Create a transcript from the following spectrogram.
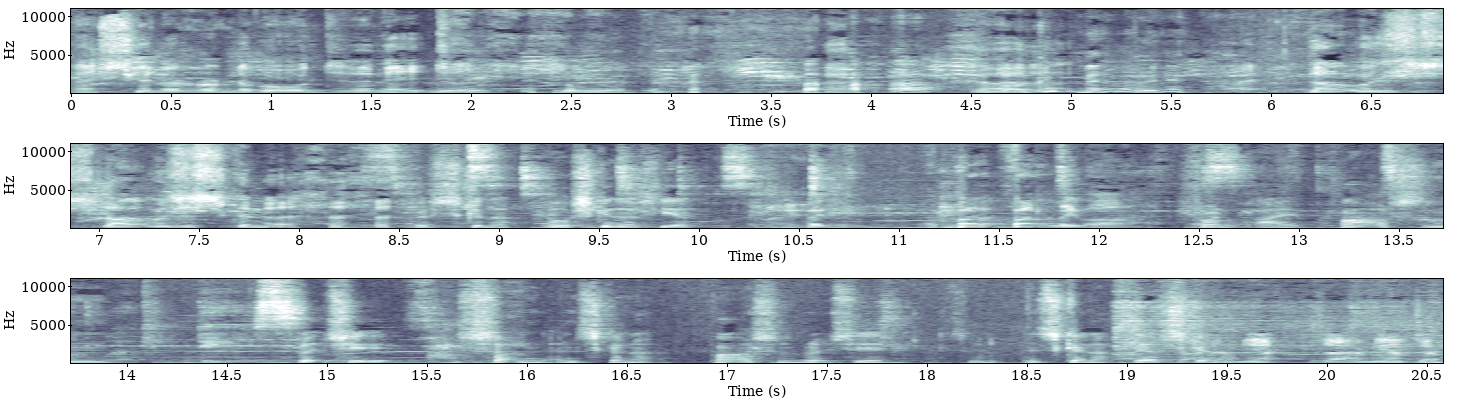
and Skinner run the ball into the net. Really. Brilliant. oh, good memory. That was that was a Skinner, Who's Skinner? Oh, Skinner's here. Big a Bur- Burnley man. front eye. Patterson, Ritchie, Sutton, and Skinner. Patterson, Ritchie, and Skinner. There's Skinner. Yeah, is that him there, Jim?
